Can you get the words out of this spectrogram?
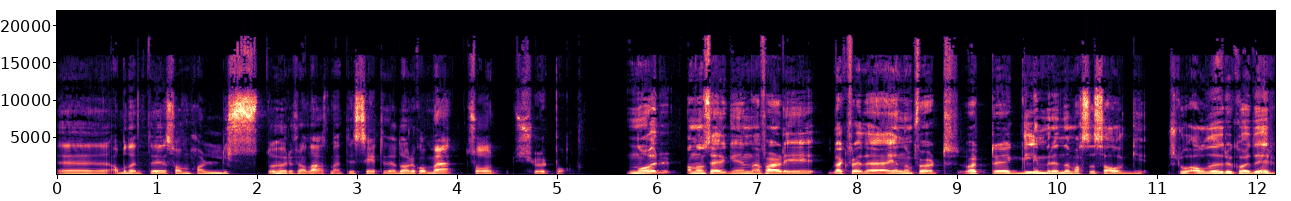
eh, abonnenter som har lyst til å høre fra deg, som er interessert i det du har å komme med, så kjør på. Når annonseringen er ferdig, Black Friday er gjennomført, vært eh, glimrende masse salg, slo alle rekorder,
